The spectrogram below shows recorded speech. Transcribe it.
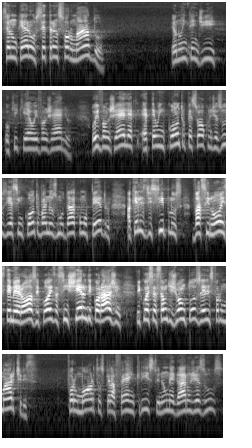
se eu não quero ser transformado, eu não entendi o que, que é o Evangelho. O Evangelho é, é ter um encontro pessoal com Jesus e esse encontro vai nos mudar, como Pedro. Aqueles discípulos vacilões, temerosos e coisas, se encheram de coragem e, com exceção de João, todos eles foram mártires. Foram mortos pela fé em Cristo e não negaram Jesus.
